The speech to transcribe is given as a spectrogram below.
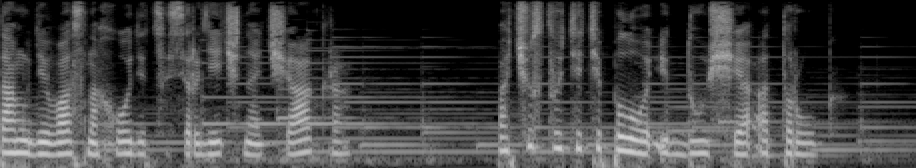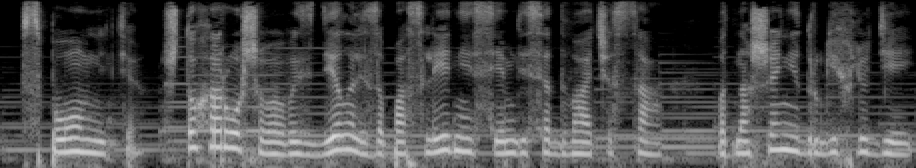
там, где у вас находится сердечная чакра. Почувствуйте тепло, идущее от рук. Вспомните, что хорошего вы сделали за последние 72 часа в отношении других людей.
